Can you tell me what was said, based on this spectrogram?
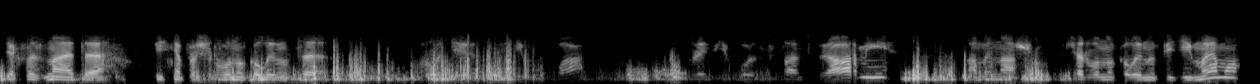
Як ви знаєте, пісня про червону калину це вроді гімн УПА, український пояс повстанської армії. А ми нашу червону калину підіймемо,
